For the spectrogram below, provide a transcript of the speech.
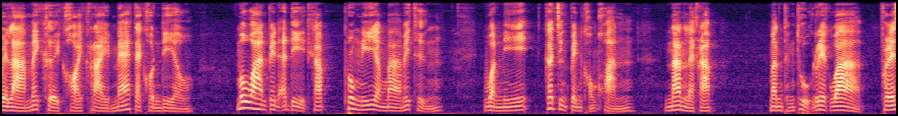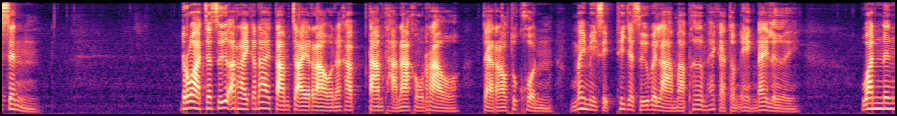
เวลาไม่เคยคอยใครแม้แต่คนเดียว เมื่อวานเป็นอดีตครับ พรุ่งนี้ยังมาไม่ถึง วันนี้ก็จึงเป็นของขวัญ นั่นแหละครับ มันถึงถูกเรียกว่า present เราอาจจะซื้ออะไรก็ได้ตามใจเรานะครับ ตามฐานะของเรา แต่เราทุกคนไม่มีสิทธิ์ที่จะซื้อเวลามาเพิ่มให้กับตนเองได้เลย วันหนึ่ง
